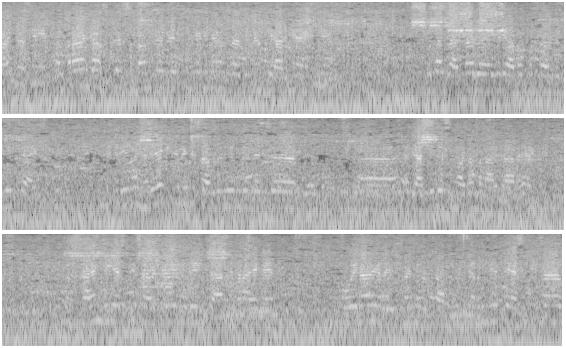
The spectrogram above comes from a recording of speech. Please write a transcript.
ਅੱਜ ਅਸੀਂ 15 ਅਗਸਤ ਦੇ ਸੰਬੰਧ ਦੇ ਵਿੱਚ ਜਿਹੜੀਆਂ ਸਾਡੀਆਂ ਤਿਆਰੀਆਂ ਹੈਗੀਆਂ ਉਹਦਾ ਜਾਇਜ਼ਾ ਲਿਆ ਜਿਹੜੀ ਆਪ ਪ੍ਰਸਾਦ ਜੀ ਤੇ ਆਈ ਸੀ ਤਕਰੀਬਨ ਹਰੇਕ ਜ਼ਿਲ੍ਹੇ ਦੀ ਸਬ ਡਿਵੀਜ਼ਨ ਦੇ ਵਿੱਚ ਅਹ, ਆਜ਼ਾਦੀ ਦੇ ਸਮਾਗਮ ਮਨਾਏ ਜਾ ਰਹੇ ਹੈਗੇ। ਸਾਇਨ ਡੀਐਸਪੀ ਸਰਕਲ ਨੂੰ ਵੀ ਇੰਚਾਰਜ ਬਣਾਏ ਗਏ ਨੇ, ਉਹ ਇਹਨਾਂ ਦੇ ਅਰੇਂਜਮੈਂਟ ਨੂੰ ਸਟਾਬਲਿਸ਼ ਕਰਨਗੇ ਤੇ ਐਸਪੀ ਸਾਹਿਬ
